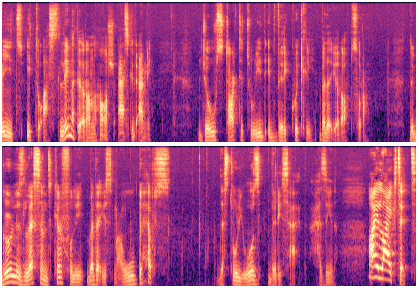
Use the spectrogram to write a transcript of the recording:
read it to us ليه ما تقرانهاش asked Amy Joe started to read it very quickly. بدأ يقرأها بسرعة. The girls listened carefully بدأ يسمعوه بحرص The story was very sad حزينة I liked it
